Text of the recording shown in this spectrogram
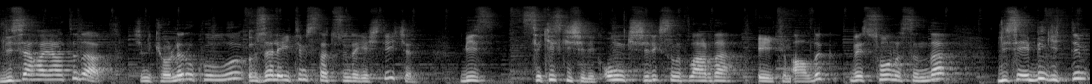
Lise hayatı da şimdi Körler Okulu özel eğitim statüsünde geçtiği için biz 8 kişilik, 10 kişilik sınıflarda eğitim aldık ve sonrasında liseye bir gittim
